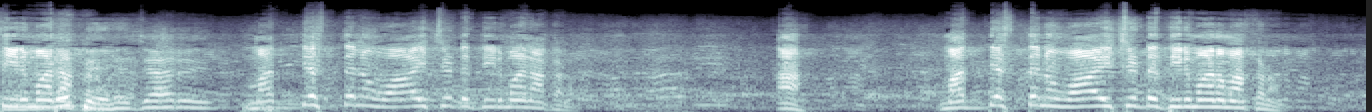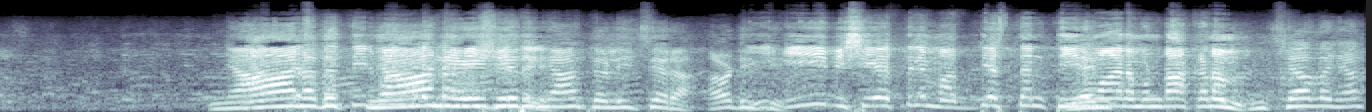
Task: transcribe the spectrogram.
തീരുമാനാക്കണം. മധ്യസ്ഥന് വായിച്ചിട്ട് തീരുമാനാക്കണം. ആ മധ്യസ്ഥന് വായിച്ചിട്ട് തീരുമാനമാക്കണം. ഞാനത് ഞാൻ എഴുതിയത് ഞാൻ തെളിയിച്ചു അവിടെ ഈ- വിഷയത്തിൽ മധ്യസ്ഥൻ തീരുമാനമുണ്ടാക്കണം. ഞാൻ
